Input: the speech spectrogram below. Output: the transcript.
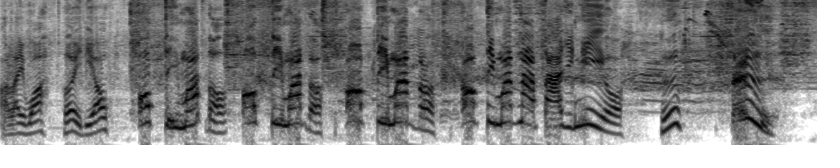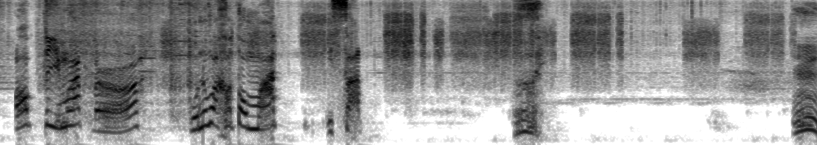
อะไรวะ เฮ้ยเดี๋ยวออปติมัสเหรอออปติมัสเหรอออปติมัสเหรอออปติมัสหน้าตาอย่างงี้เหรอฮะตื้อออปติมัสเหรอกูนึกว่าเขาต้มมัดไอสัตว์ เฮ้ย อืม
